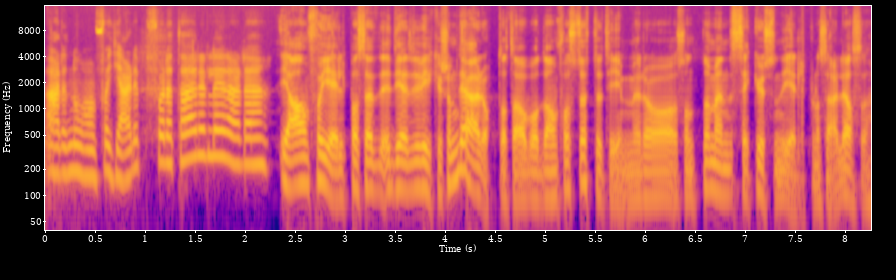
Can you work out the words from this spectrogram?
Er det noe han får hjelp for dette her, eller er det Ja, han får hjelp. Altså, det, virker som de er opptatt av både han får støttetimer og sånt, noe, men det ser ikke ut som det hjelper noe særlig. Altså.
